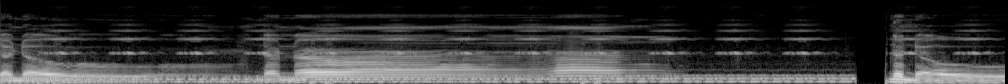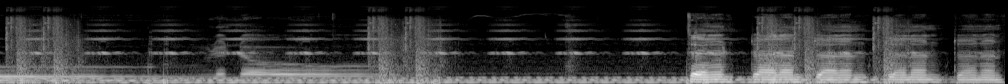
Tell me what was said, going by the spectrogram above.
No, no. No, no. No, no. No, no. Dun, dun, dun, dun, dun, dun,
